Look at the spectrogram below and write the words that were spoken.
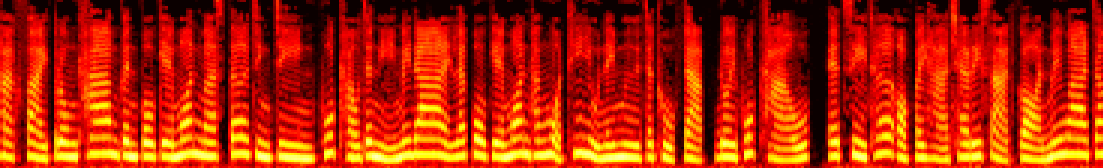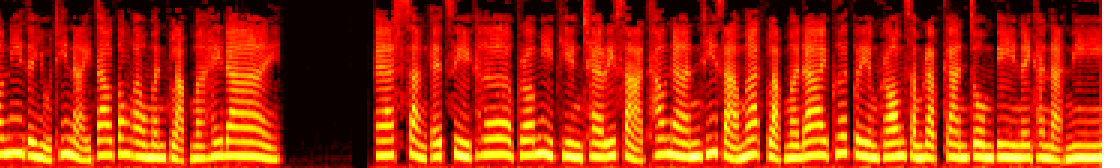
หากฝ่ายตรงข้ามเป็นโปเกมอนมาสเตอร์จริง ๆ พวกเขาจะหนีไม่ได้และโปเกมอนทั้งหมดที่อยู่ในมือจะถูกจับโดยพวกเขา เอซีเธอร์ออกไปหาชาริสาดก่อนไม่ว่าเจ้านี่จะอยู่ที่ไหนเจ้าต้องเอามันกลับมาให้ได้ แอชสั่งเอซีเธอร์เพราะมีเพียงชาริสาดเท่านั้นที่สามารถกลับมาได้เพื่อเตรียมพร้อมสำหรับการโจมตีในขณะนี้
